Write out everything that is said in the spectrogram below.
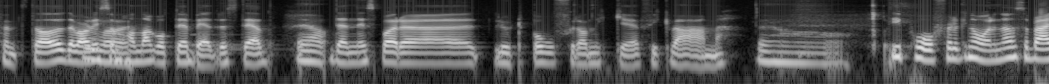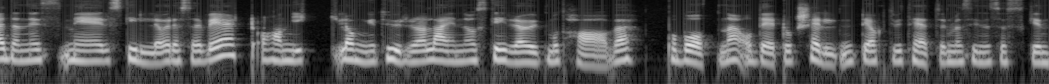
50-tallet. Det var liksom Nei. han har gått til et bedre sted. Ja. Dennis bare lurte på hvorfor han ikke fikk være med. ja. De påfølgende årene så blei Dennis mer stille og reservert, og han gikk lange turer aleine og stirra ut mot havet på båtene og deltok sjelden i aktiviteter med sine søsken.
